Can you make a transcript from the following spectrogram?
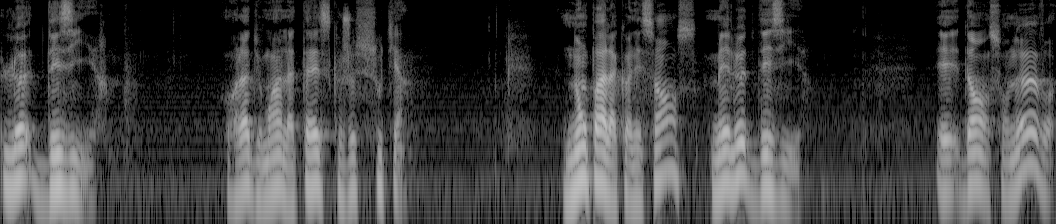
le désir. Voilà du moins la thèse que je soutiens. Non pas la connaissance, mais le désir. Et dans son œuvre,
